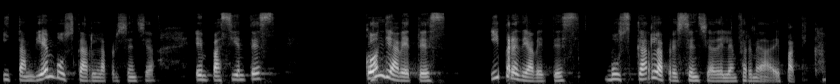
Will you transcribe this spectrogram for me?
Y también buscar la presencia en pacientes con diabetes y prediabetes, buscar la presencia de la enfermedad hepática,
